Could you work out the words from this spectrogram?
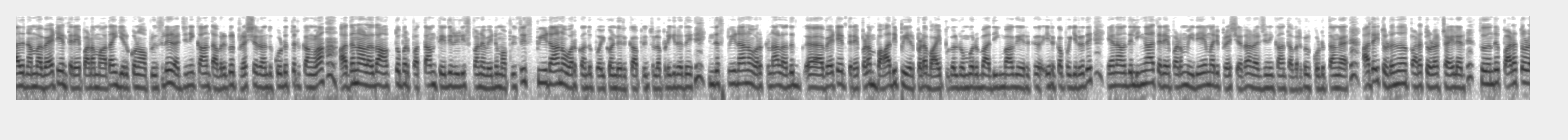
அது நம்ம வேட்டையன் திரைப்படமாக தான் இருக்கணும் அப்படின்னு சொல்லி ரஜினிகாந்த் அவர்கள் ப்ரெஷர் வந்து கொடுத்துருக்காங்களாம். அதனால தான் அக்டோபர் பத்தாம் தேதி ரிலீஸ் பண்ண வேண்டும் அப்படின்னு சொல்லி ஸ்பீடான ஒர்க் வந்து போய்கொண்டு இருக்குது அப்படின்னு சொல்லப்படுகிறது. இந்த ஸ்பீடான ஒர்க்குனால் வந்து வேட்டையர் திரைப்படம் பாதிப்பு ஏற்பட வாய்ப்புகள் ரொம்ப ரொம்ப அதிகமாக இருக்கு இருக்க போகிறது. ஏன்னா வந்து லிங்கா திரைப்படம் இதே மாதிரி ப்ரெஷர் தான் ரஜினிகாந்த் அவர்கள் கொடுத்தாங்க. அதைத் தொடர்ந்து படத்தோட ட்ரைலர் ஸோ வந்து படத்தோட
